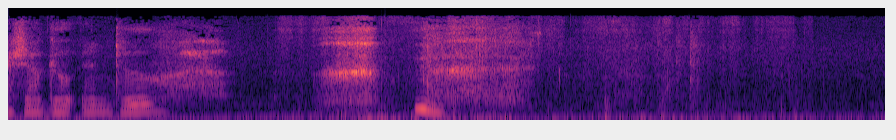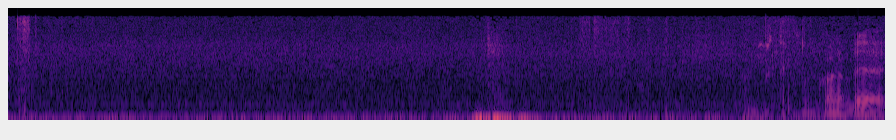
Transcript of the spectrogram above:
I shall go into. Hmm. thinking quite a bit.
